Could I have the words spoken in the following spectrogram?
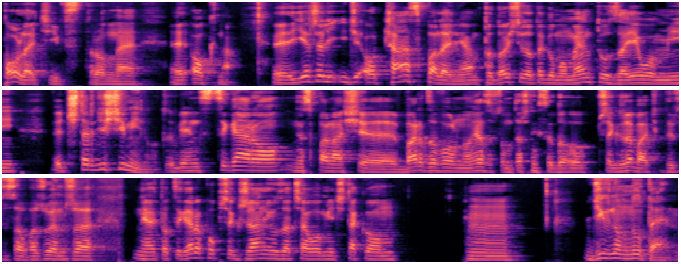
poleci w stronę e, okna. E, jeżeli idzie o czas palenia, to dojście do tego momentu zajęło mi 40 minut, więc cygaro spala się bardzo wolno. Ja zresztą też nie chcę go przegrzewać, gdyż zauważyłem, że to cygaro po przegrzaniu zaczęło mieć taką hmm, dziwną nutę.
